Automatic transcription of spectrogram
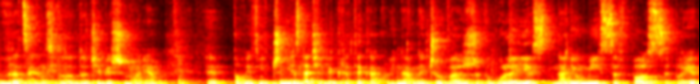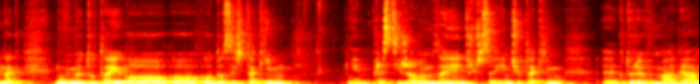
wracając do, do Ciebie, Szymonie, e, powiedz mi, czym jest dla Ciebie krytyka kulinarna i czy uważasz, że w ogóle jest na nią miejsce w Polsce? Bo jednak mówimy tutaj o, o, o dosyć takim nie wiem, prestiżowym zajęciu, czy zajęciu takim, e, które wymaga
